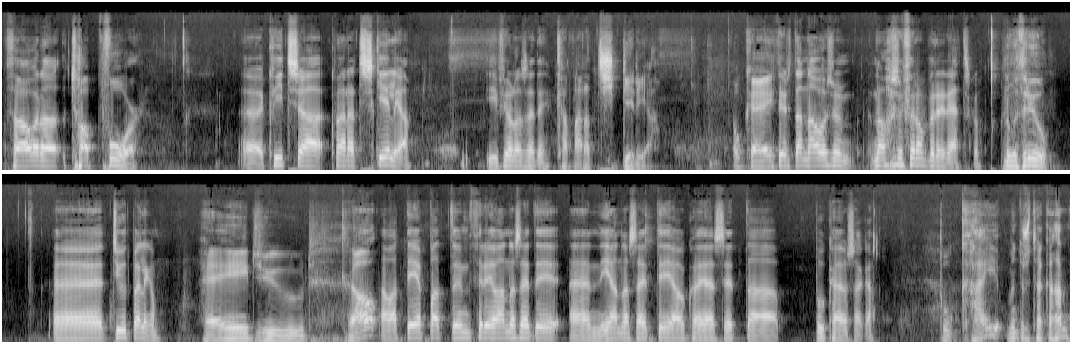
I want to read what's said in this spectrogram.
Þá er það top 4 uh, Kvítsa Kvaratskhelia í fjórðarsæti Kavaratskirja ok, Þurft að ná þessum, ná þessum framburði rétt sko. nummer 3 uh, Jude Bellingham Hey Jude. Já, Það var debatt um þrið og annarsæti en í annarsæti ákvaði ég að setja Bukayo Saka. Bukai, myndur þú taka hann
